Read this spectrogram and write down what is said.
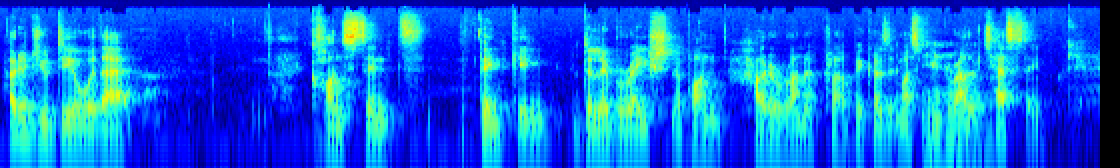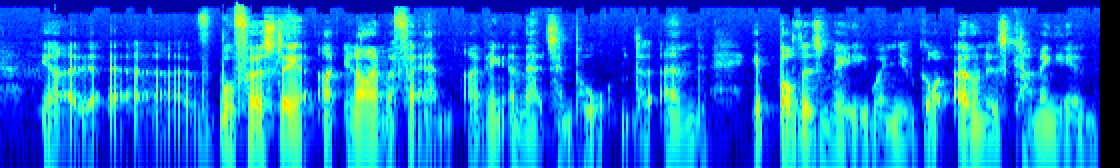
How did you deal with that constant thinking, deliberation upon how to run a club? Because it must be yeah. rather testing. Yeah. Uh, well, firstly, I, you know, I'm a fan. I think, and that's important. And it bothers me when you've got owners coming in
